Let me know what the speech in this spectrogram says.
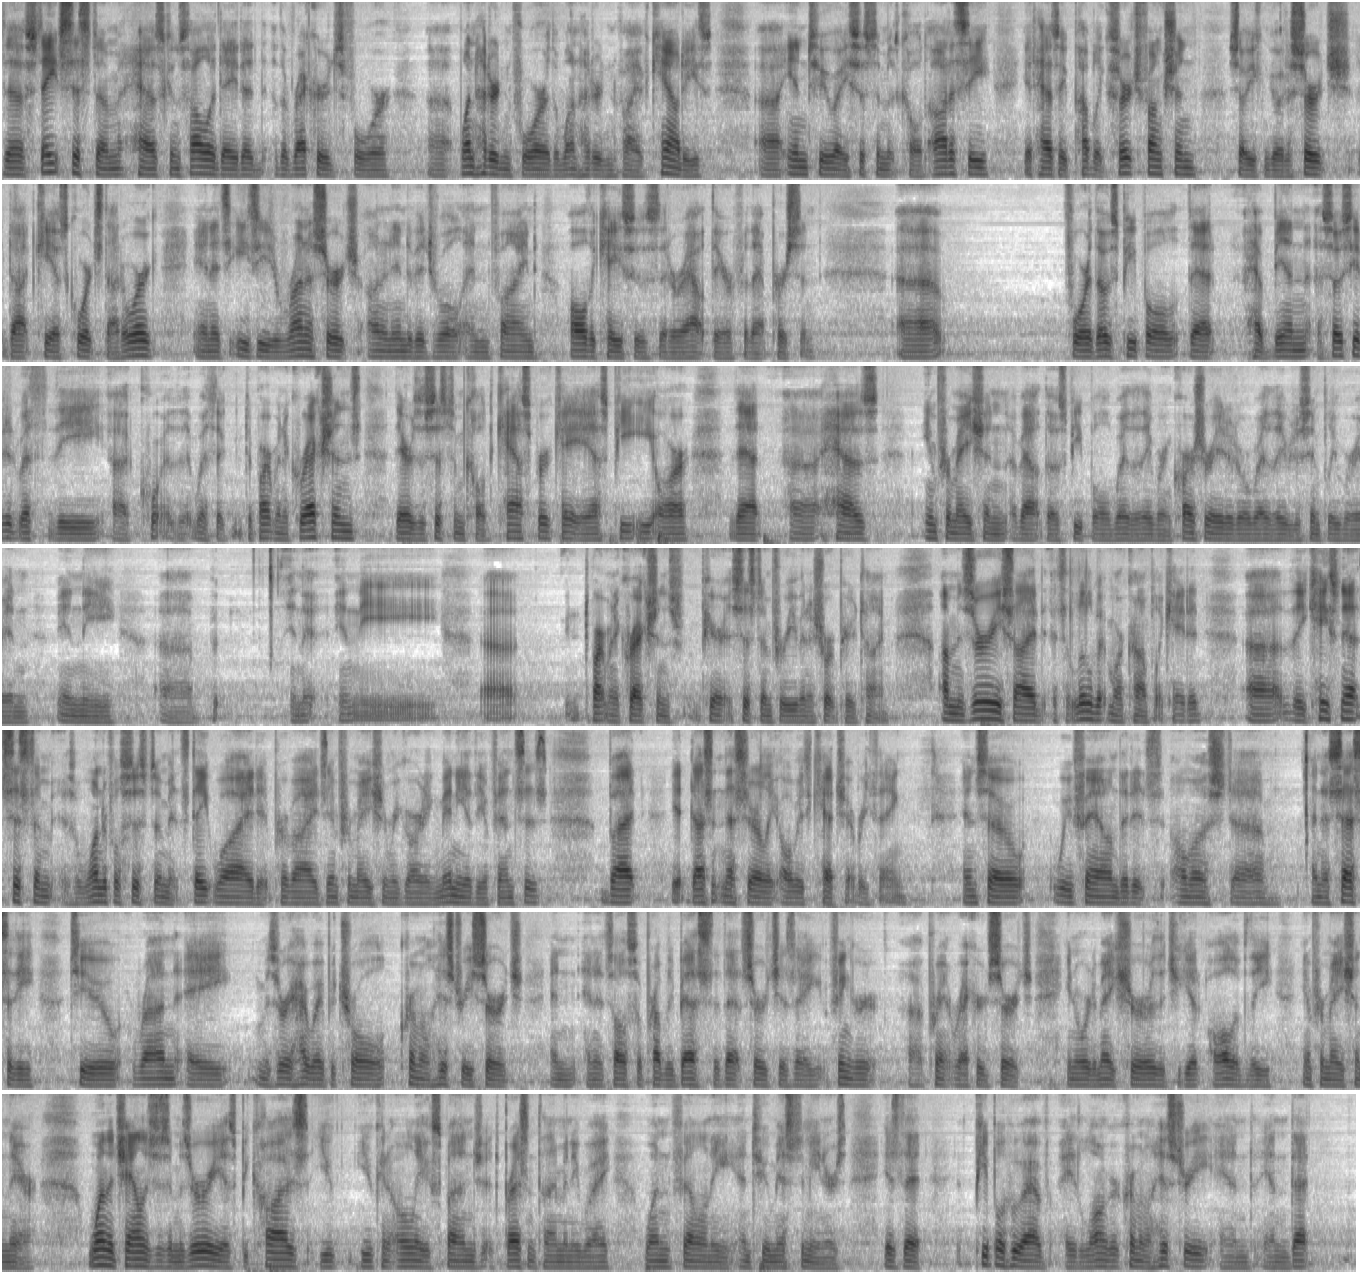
the state system has consolidated the records for uh, 104 of the 105 counties uh, into a system that's called Odyssey. It has a public search function, so you can go to search.kscourts.org, and it's easy to run a search on an individual and find all the cases that are out there for that person. Uh, for those people that have been associated with the uh, with the Department of Corrections. There's a system called KASPER, K-A-S-P-E-R, that uh, has information about those people, whether they were incarcerated or whether they just simply were in in the uh, in the in the uh, Department of Corrections system for even a short period of time. On Missouri side, it's a little bit more complicated. Uh, the CaseNet system is a wonderful system. It's statewide. It provides information regarding many of the offenses, but it doesn't necessarily always catch everything. And so we found that it's almost uh, a necessity to run a Missouri Highway Patrol criminal history search, and, and it's also probably best that that search is a fingerprint uh, record search in order to make sure that you get all of the information there. One of the challenges in Missouri is because you, you can only expunge, at the present time anyway, one felony and two misdemeanors, is that people who have a longer criminal history and, and that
